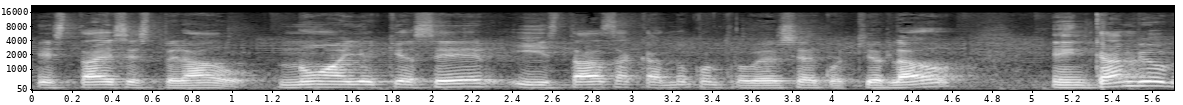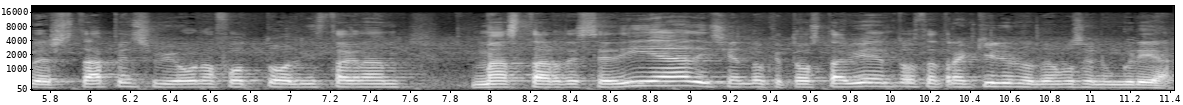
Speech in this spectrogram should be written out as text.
está desesperado, no hay qué hacer y está sacando controversia de cualquier lado. En cambio, Verstappen subió una foto al Instagram más tarde ese día diciendo que todo está bien, todo está tranquilo y nos vemos en Hungría.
